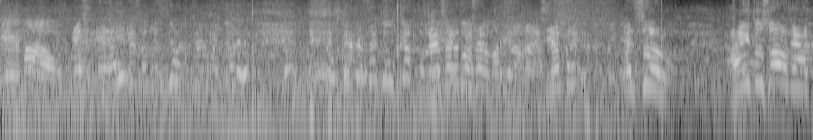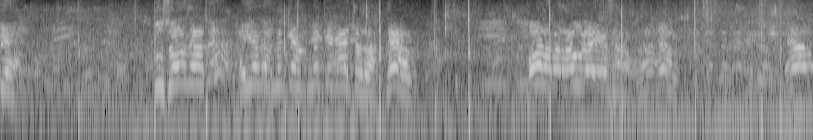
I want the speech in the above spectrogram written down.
Quemado. Eh, Ahí me solución. Nunca te saco un campo porque yo sé que tú vas a hacer para arriba la raya. Siempre él solo. Ahí tú solo te aldea. Tú solo te aldea. Ahí no no es que, no es que caerte atrás. Déjalo. Bola para Raúl ahí en ese lado. Déjalo. Déjalo.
